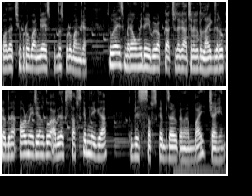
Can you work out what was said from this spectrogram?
बहुत अच्छी फ़ोटो बन गया, स्मूथनेस फ़ोटो बन गया। तो गाइस मेरा उम्मीद है ये वीडियो आपका अच्छा लगा। अच्छा लगा तो लाइक ज़रूर कर देना और मेरे चैनल को अभी तक सब्सक्राइब नहीं किया तो प्लीज़ सब्सक्राइब ज़रूर करना। बाय जय हिंद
